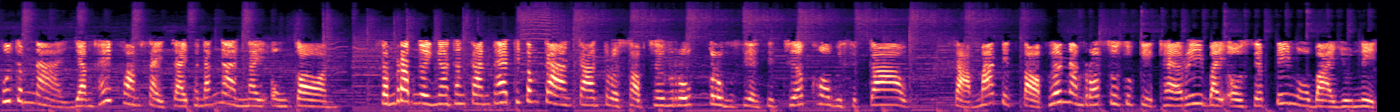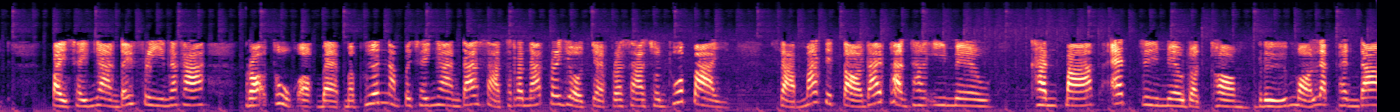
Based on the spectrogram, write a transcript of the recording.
ผู้จำหน่ายยังให้ความใส่ใจพนักงานในองค์กร สำหรับหน่วยงานทางการแพทย์ที่ต้องการการตรวจสอบเชิงรุกกลุ่มเสี่ยงติดเชื้อโควิด -19 สามารถติดต่อเพื่อนำรถ Suzuki Carry Bio Safety Mobile Unit ไปใช้งานได้ฟรีนะคะ เพราะถูกออกแบบมาเพื่อนนำไปใช้งานด้านสาธารณประโยชน์แก่ประชาชนทั่วไป สามารถติดต่อได้ผ่านทางอีเมล c a n p a r k at gmail com หรือหมอแลบแพนด้า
